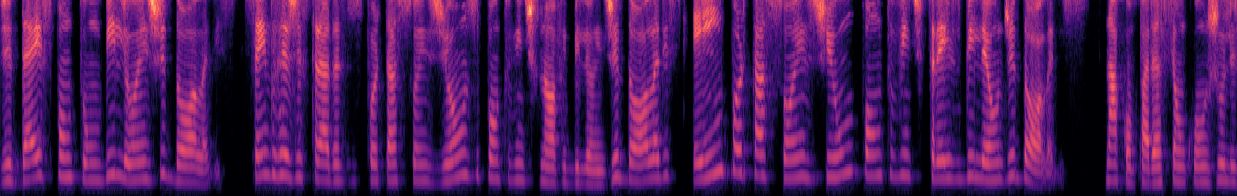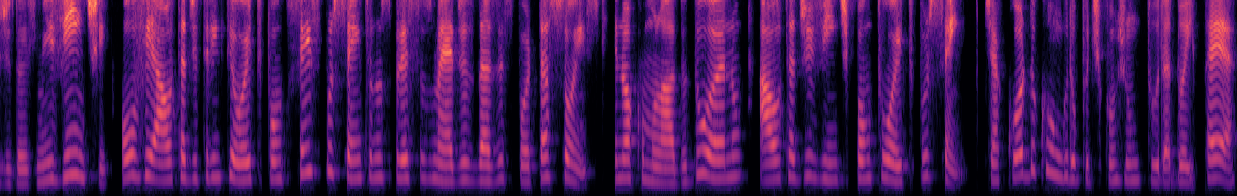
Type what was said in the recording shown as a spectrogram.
de 10,1 bilhões de dólares, sendo registradas exportações de 11,29 bilhões de dólares e importações de 1,23 bilhão de dólares. Na comparação com julho de 2020, houve alta de 38,6% nos preços médios das exportações e no acumulado do ano, alta de 20,8%. De acordo com o grupo de conjuntura do IPEA,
